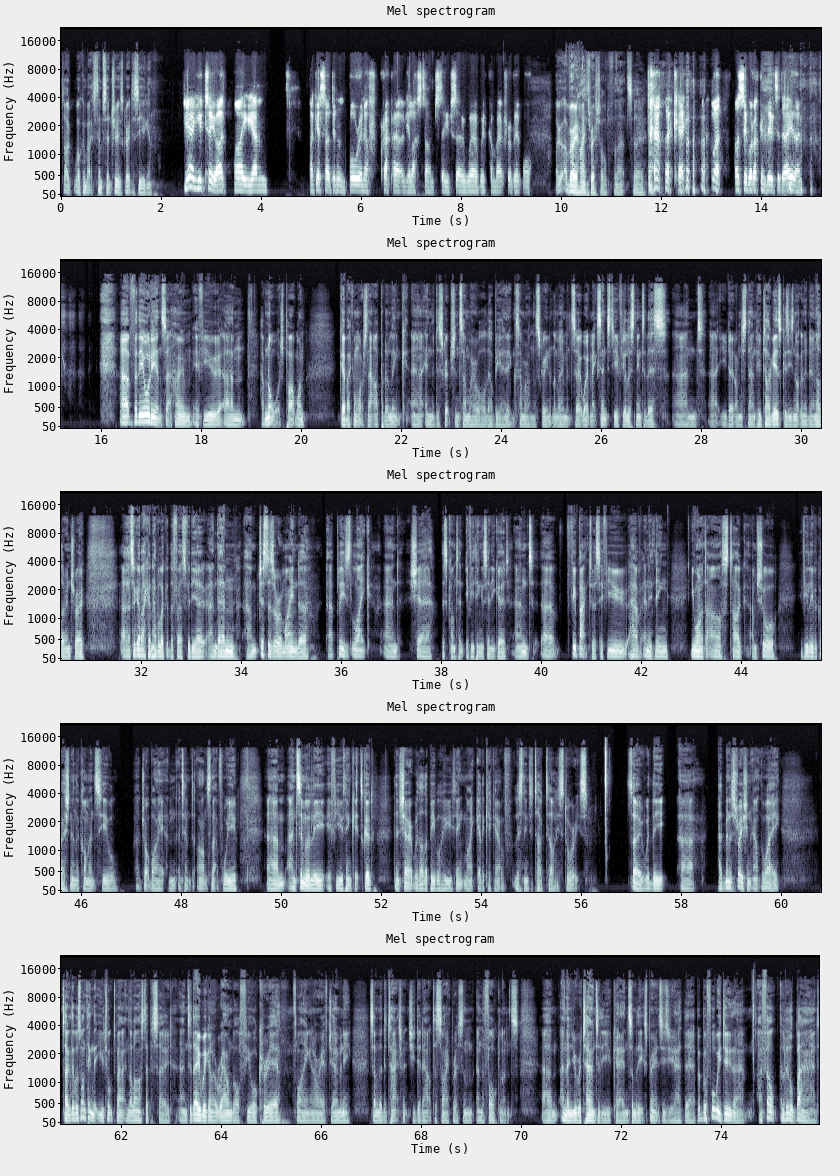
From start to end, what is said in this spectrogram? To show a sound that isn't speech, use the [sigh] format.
Tug, welcome back to 10% True. It's great to see you again. Yeah, you too. I, I, um, I guess I didn't bore enough crap out of you last time, Steve. So uh, we've come back for a bit more. A very high threshold for that. So [laughs] okay, [laughs] well, I'll see what I can do today then. [laughs] Uh, for the audience at home, if you um, have not watched part one, go back and watch that. I'll put a link uh, in the description somewhere, or there'll be a link somewhere on the screen at the moment. So it won't make sense to you if you're listening to this and uh, you don't understand who Tug is because he's not going to do another intro. Uh, so go back and have a look at the first video. And then, um, just as a reminder, uh, please like and share this content if you think it's any good. And uh, feedback to us if you have anything you wanted to ask Tug. I'm sure if you leave a question in the comments, he will uh, drop by and attempt to answer that for you. Um, and similarly, if you think it's good, then share it with other people who you think might get a kick out of listening to Tug tell his stories. So, with the uh, administration out the way, Tug, there was one thing that you talked about in the last episode, and today we're going to round off your career flying in RAF Germany, some of the detachments you did out to Cyprus and, and the Falklands, um, and then you return to the UK and some of the experiences you had there. But before we do that, I felt a little bad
